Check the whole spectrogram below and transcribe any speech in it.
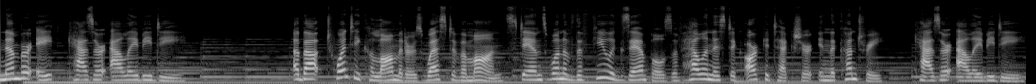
Number 8 Qasr al-Abidi About 20 kilometers west of Amman stands one of the few examples of Hellenistic architecture in the country, Qasr al-Abidi.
